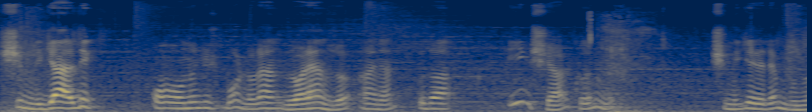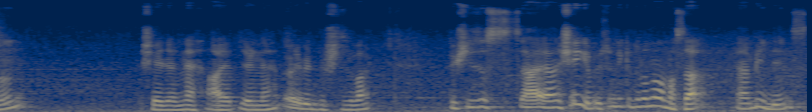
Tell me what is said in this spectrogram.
Şimdi geldik. O 10. bu arada Loren- Lorenzo aynen. Bu da iyiymiş ya kullanılır. Şimdi gelelim bunun şeylerine, aletlerine. Öyle bir düş izi var. Düş izi yani şey gibi üstündeki drone olmasa yani bildiğiniz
